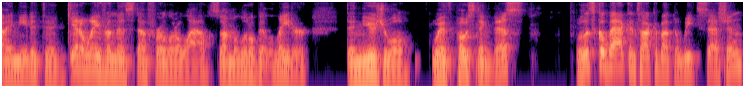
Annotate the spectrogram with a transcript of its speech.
I needed to get away from this stuff for a little while, so I'm a little bit later than usual with posting this. Well, let's go back and talk about the week session.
